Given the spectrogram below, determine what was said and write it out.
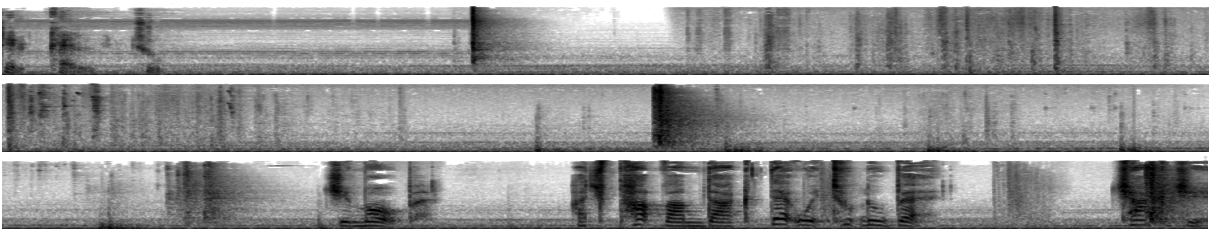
tilkel drwp. Jimob. Ach pap vam dak det wit tutlu bet. Chakje.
